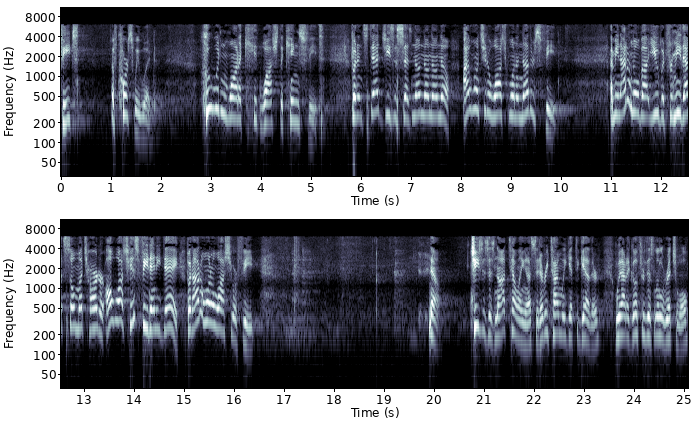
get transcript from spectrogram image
feet? Of course we would. Who wouldn't want to wash the king's feet? But instead, Jesus says, No, no, no, no. I want you to wash one another's feet. I mean, I don't know about you, but for me, that's so much harder. I'll wash his feet any day, but I don't want to wash your feet. Now, Jesus is not telling us that every time we get together, we ought to go through this little ritual.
